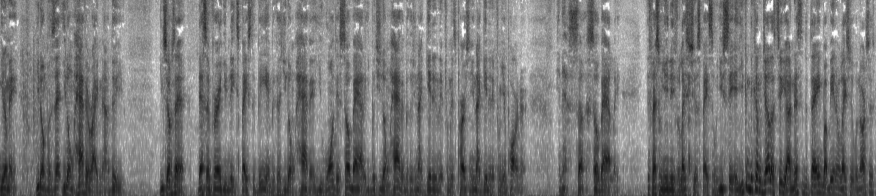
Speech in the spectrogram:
You know what I mean? You don't possess, you don't have it right now, do you? You see what I'm saying? That's a very unique space to be in because you don't have it. You want it so badly, but you don't have it because you're not getting it from this person. You're not getting it from your partner. And that sucks so badly. Especially when you're in these relationship spaces. When you see it, you can become jealous too. And this is the thing about being in a relationship with narcissists.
